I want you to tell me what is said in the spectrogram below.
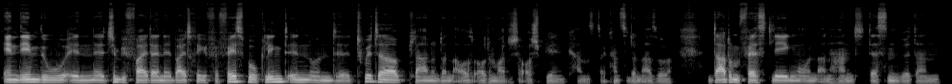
indem du in äh, Chimpify deine Beiträge für Facebook, LinkedIn und äh, Twitter planen und dann aus, automatisch ausspielen kannst. Da kannst du dann also ein Datum festlegen und anhand dessen wird dann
